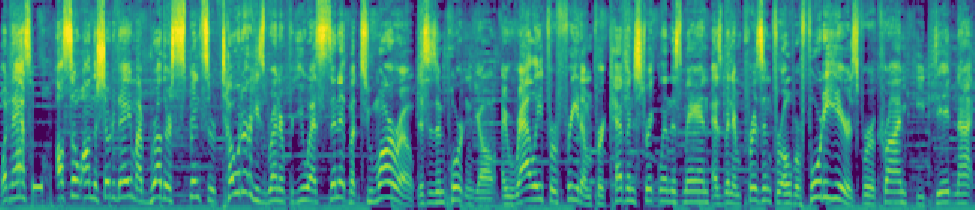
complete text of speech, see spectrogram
What an asshole. Also on the show today, my brother Spencer Toder. He's running for U.S. Senate, but tomorrow, this is important, y'all. A rally for freedom for Kevin Strickland. This man has been in prison for over 40 years for a crime he did not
